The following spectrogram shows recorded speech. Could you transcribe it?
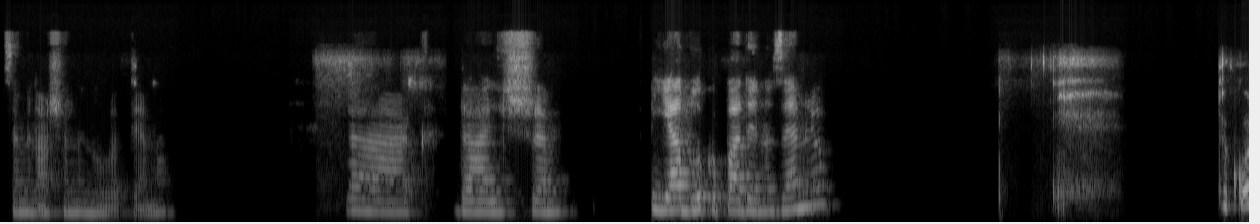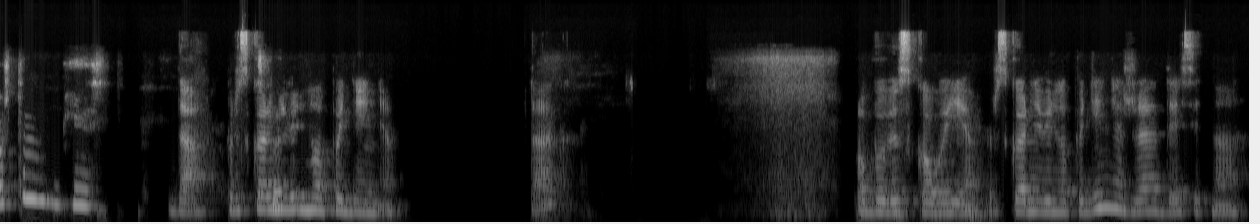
Це наша минула тема. Так, далі. Яблуко падає на землю. Також там є. Да, прискорення вільного падіння. Так? Обов'язково є. Прискорення вільного падіння вже 10 на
